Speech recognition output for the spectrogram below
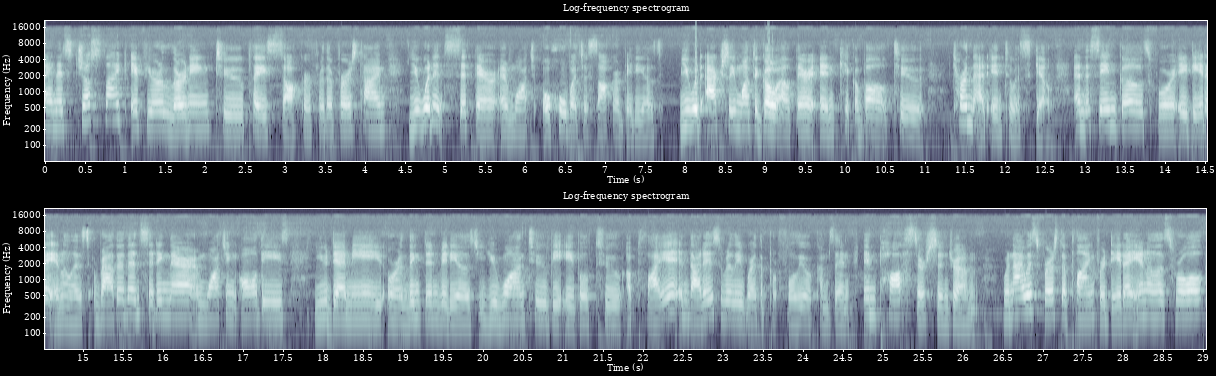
and it's just like if you're learning to play soccer for the first time, you wouldn't sit there and watch a whole bunch of soccer videos. You would actually want to go out there and kick a ball to turn that into a skill. And the same goes for a data analyst. Rather than sitting there and watching all these Udemy or LinkedIn videos, you want to be able to apply it, and that is really where the portfolio comes in. Imposter syndrome. When I was first applying for data analyst role,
